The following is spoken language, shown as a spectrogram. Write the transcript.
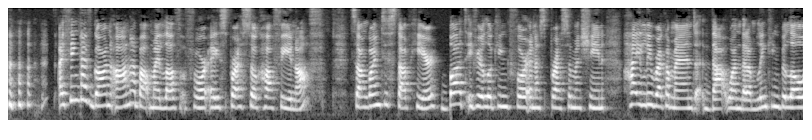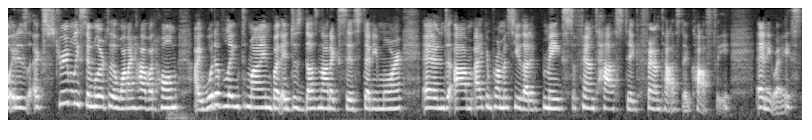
I think I've gone on about my love for espresso coffee enough. So I'm going to stop here, but if you're looking for an espresso machine, highly recommend that one that I'm linking below. It is extremely similar to the one I have at home. I would have linked mine, but it just does not exist anymore. And um, I can promise you that it makes fantastic, fantastic coffee. Anyways,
